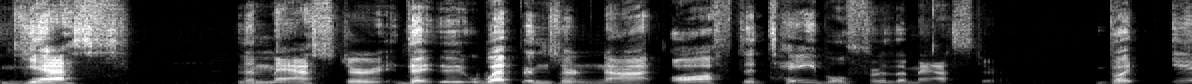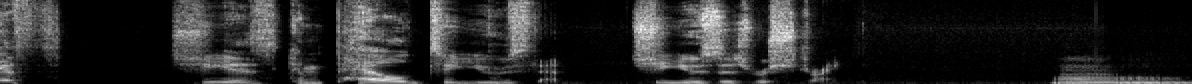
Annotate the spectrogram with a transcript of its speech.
yes the master the weapons are not off the table for the master but if she is compelled to use them she uses restraint Mm.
